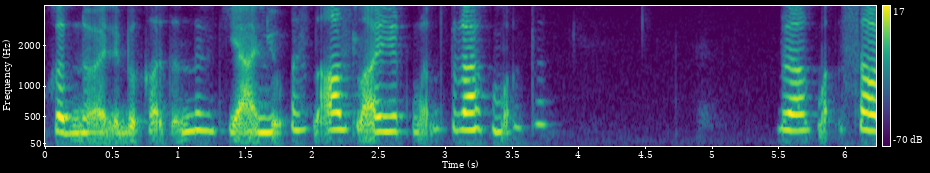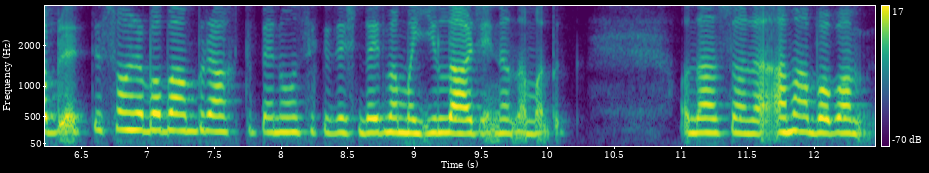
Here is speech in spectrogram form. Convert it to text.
O kadın öyle bir kadındır ki yani yuvasını asla yıkmadı, bırakmadı. Bırakmadı, sabretti. Sonra babam bıraktı. Ben 18 yaşındaydım ama yıllarca inanamadık. Ondan sonra ama babam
